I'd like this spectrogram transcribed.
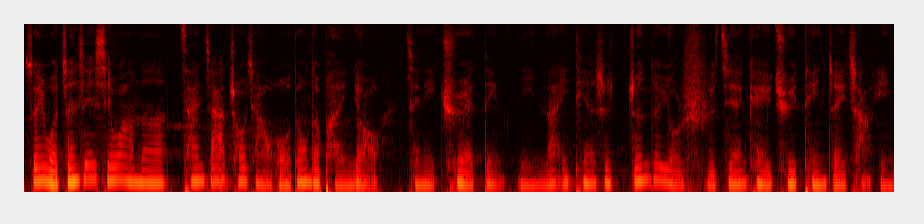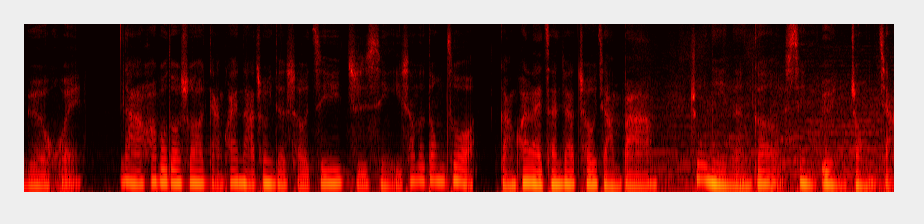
所以我真心希望呢，参加抽奖活动的朋友，请你确定你那一天是真的有时间可以去听这一场音乐会。那话不多说，赶快拿出你的手机，执行以上的动作，赶快来参加抽奖吧！祝你能够幸运中奖。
